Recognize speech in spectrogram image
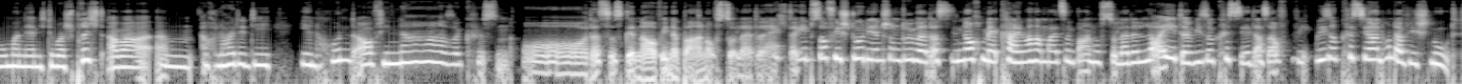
wo man ja nicht drüber spricht, aber ähm, auch Leute, die ihren Hund auf die Nase küssen. Oh, das ist genau wie eine Bahnhofstoilette. Echt, da gibt es so viele Studien schon drüber, dass die noch mehr Keime haben als eine Bahnhofstoilette. Leute, wieso küsst ihr das auf, wieso küsst ihr einen Hund auf die Schnut?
